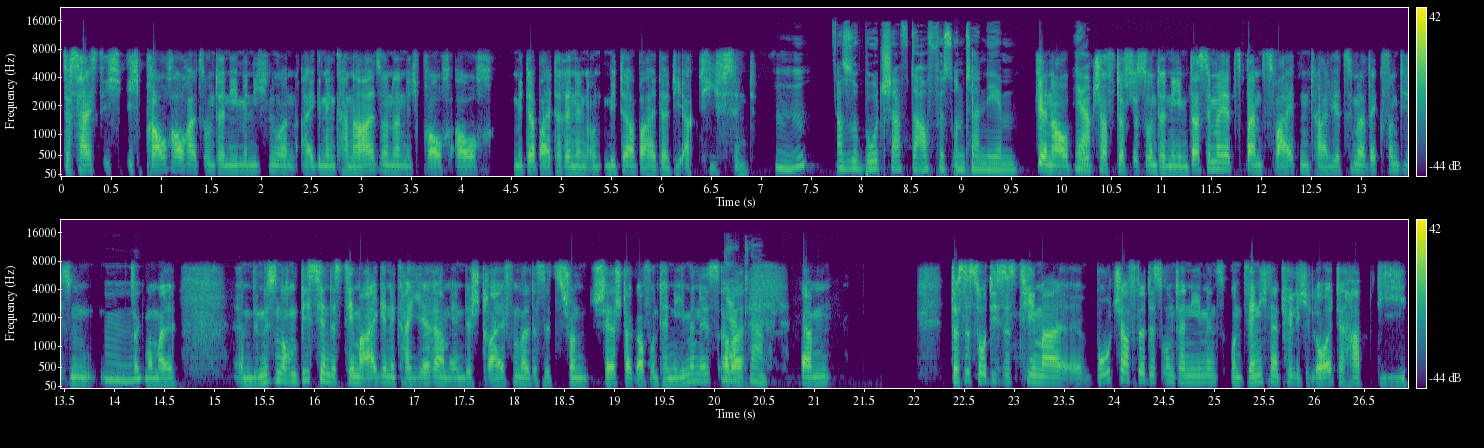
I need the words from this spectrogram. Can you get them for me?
das heißt, ich, ich brauche auch als Unternehmen nicht nur einen eigenen Kanal, sondern ich brauche auch Mitarbeiterinnen und Mitarbeiter, die aktiv sind. Mhm. Also so Botschafter auch fürs Unternehmen. Genau, Botschafter ja. fürs Unternehmen. Da sind wir jetzt beim zweiten Teil. Jetzt sind wir weg von diesem, mhm. sagen wir mal, ähm, wir müssen noch ein bisschen das Thema eigene Karriere am Ende streifen, weil das jetzt schon sehr stark auf Unternehmen ist. Aber ja, ähm, das ist so dieses Thema äh, Botschafter des Unternehmens. Und wenn ich natürlich Leute habe, die,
